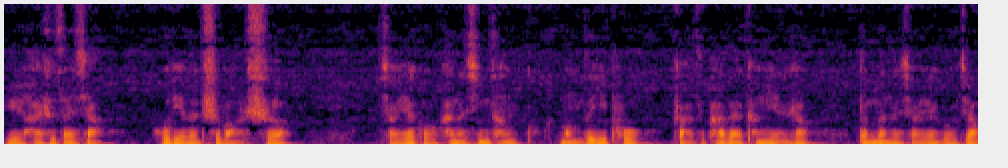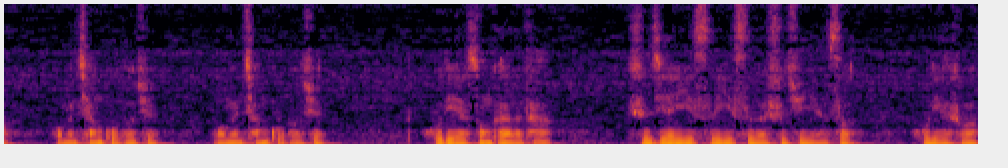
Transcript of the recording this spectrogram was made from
雨还是在下，蝴蝶的翅膀湿了。小野狗看得心疼，猛地一扑，爪子趴在坑沿上，笨笨的小野狗叫：“我们抢骨头去，我们抢骨头去！”蝴蝶松开了它，世界一丝一丝的失去颜色。蝴蝶说：“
